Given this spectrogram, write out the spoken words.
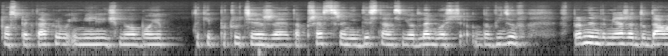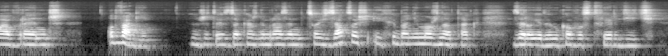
po spektaklu, i mieliśmy oboje takie poczucie, że ta przestrzeń i dystans i odległość do widzów w pewnym wymiarze dodała wręcz odwagi. Że to jest za każdym razem coś za coś i chyba nie można tak zero-jedynkowo stwierdzić,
